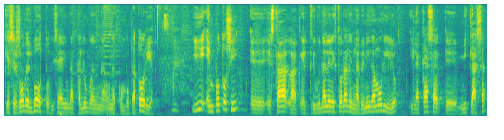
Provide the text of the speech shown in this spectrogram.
que se robe el voto. Dice, hay una calumnia, una, una convocatoria. Y en Potosí eh, está el Tribunal Electoral en la avenida Murillo y la casa, que mi casa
